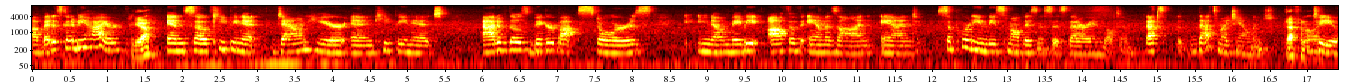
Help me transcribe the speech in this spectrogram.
I bet it's going to be higher. Yeah. And so keeping it down here and keeping it out of those bigger box stores, you know, maybe off of Amazon and supporting these small businesses that are in Wilton. That's that's my challenge Definitely. to you.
